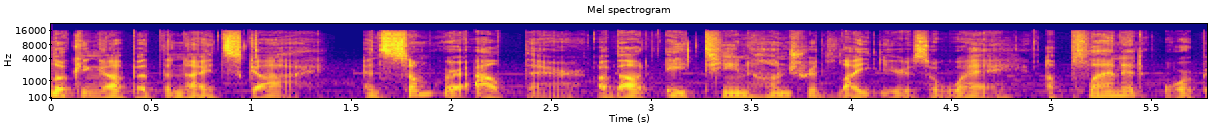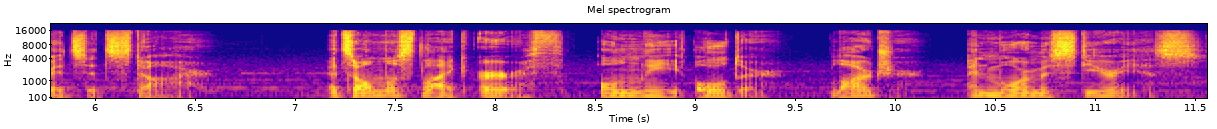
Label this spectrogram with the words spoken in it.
looking up at the night sky, and somewhere out there, about 1800 light years away, a planet orbits its star. It's almost like Earth, only older, larger, and more mysterious.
